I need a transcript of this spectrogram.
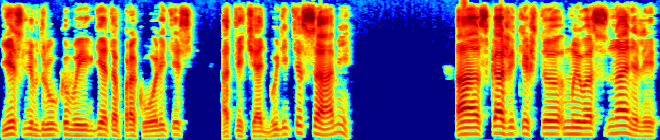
если вдруг вы где-то проколитесь, отвечать будете сами. А скажете, что мы вас наняли,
